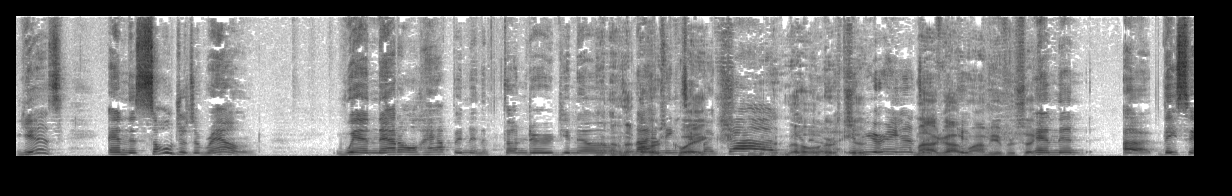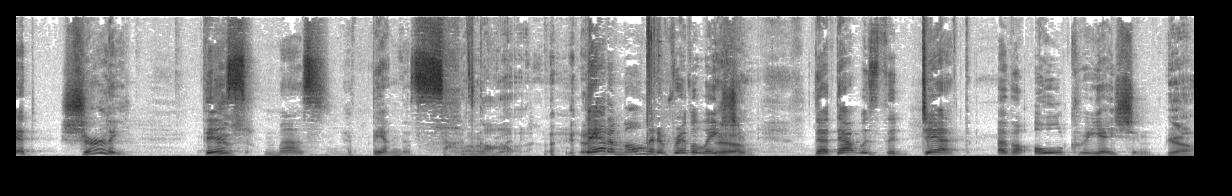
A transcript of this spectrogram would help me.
Yes, and the soldiers around. When that all happened and it thundered, you know, The lightning said, "My God, the whole know, earth in shook. your hands." My God, forgive." why have you forsaken And then uh, they said, "Surely, this, This- must have been the Son, of of God." God. They had a moment of revelation that that was the death of an old creation. Yeah.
